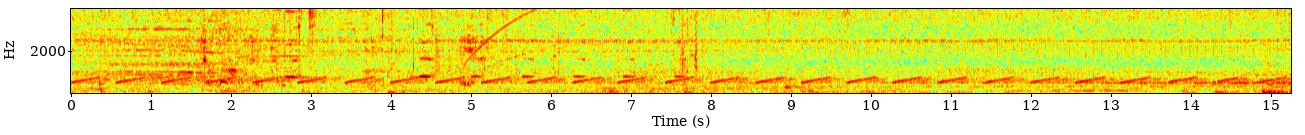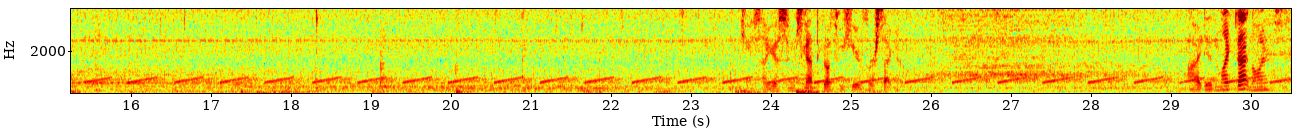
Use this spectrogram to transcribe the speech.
Okay, so I guess I'm just gonna have to go through here for a second. I didn't like that noise.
